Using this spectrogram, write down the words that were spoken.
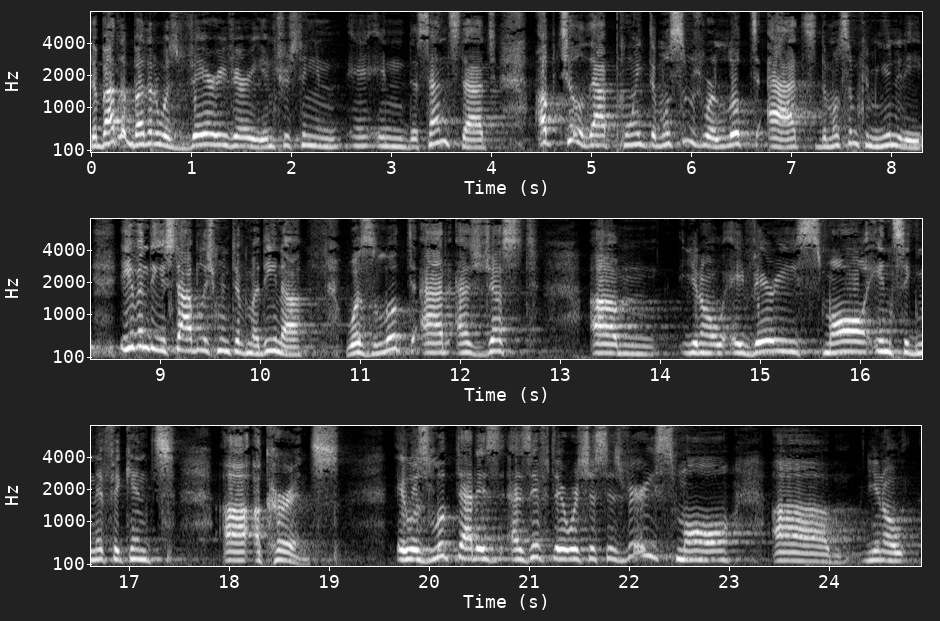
The Battle of Badr was very, very interesting in, in, the sense that up till that point, the Muslims were looked at, the Muslim community, even the establishment of Medina was looked at as just um, you know, a very small, insignificant uh, occurrence. It was looked at as, as if there was just this very small, uh, you know,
